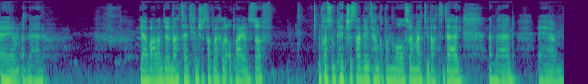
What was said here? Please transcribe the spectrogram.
um, and then yeah, while I'm doing that, Ted, can just have like a little play and stuff. I've got some pictures I need to hang up on the wall, so I might do that today. And then, um,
